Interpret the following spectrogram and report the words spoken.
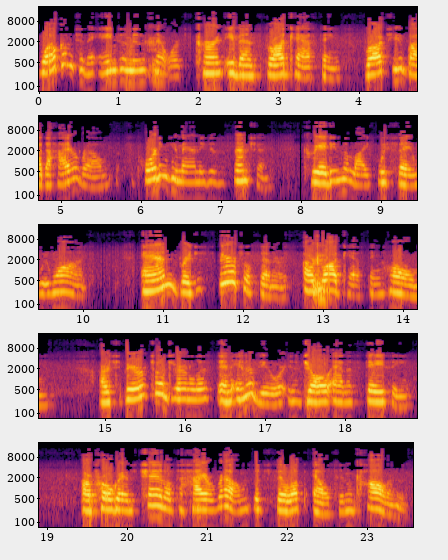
Welcome to the Angel News Network's current events broadcasting, brought to you by the Higher Realms, supporting humanity's ascension, creating the life we say we want, and Bridges Spiritual Centers, our broadcasting home. Our spiritual journalist and interviewer is Joel Anastasi. Our program's channel to higher realms is Philip Elton Collins,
